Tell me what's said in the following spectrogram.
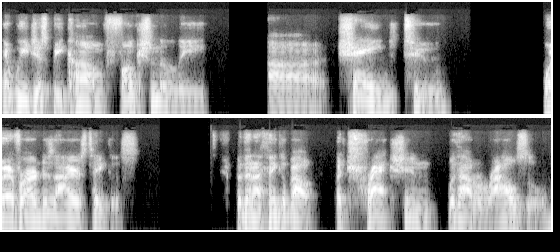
And we just become functionally uh, chained to wherever our desires take us. But then I think about attraction without arousal,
